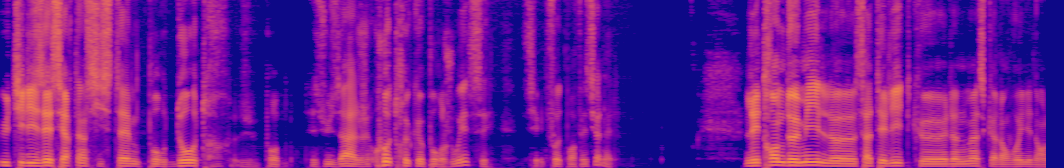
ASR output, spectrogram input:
utiliser certains systèmes pour d'autres, pour des usages autres que pour jouer, c'est une faute professionnelle. Les 32 000 satellites que Elon Musk a envoyés dans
